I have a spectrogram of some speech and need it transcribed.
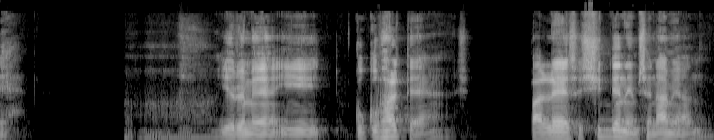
예. 어, 여름에 이 꿉꿉할 때 빨래에서 신내 냄새 나면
